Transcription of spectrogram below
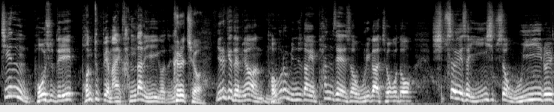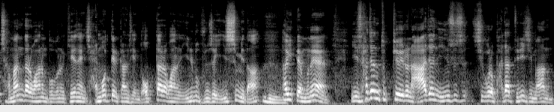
찐 보수들이 본 투표에 많이 간다는 얘기거든요. 그렇죠. 이렇게 되면 더불어민주당의 판세에서 우리가 적어도 10석에서 20석 우위를 점한다고 하는 부분은 계산이 잘못될 가능성이 높다라고 하는 일부 분석이 있습니다. 하기 때문에 이 사전 투표율은 아전 인수식으로 받아들이지만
